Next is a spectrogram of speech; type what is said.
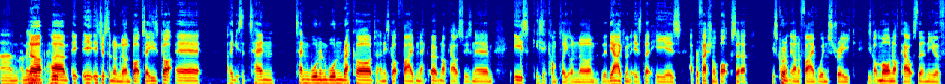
Um, I mean, no, who... um, he, he's just an unknown boxer. He's got a, I think it's a 10, 10 one and one record, and he's got five uh, knockouts to his name. He's he's a complete unknown. The, the argument is that he is a professional boxer. He's currently on a five win streak. He's got more knockouts than any of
